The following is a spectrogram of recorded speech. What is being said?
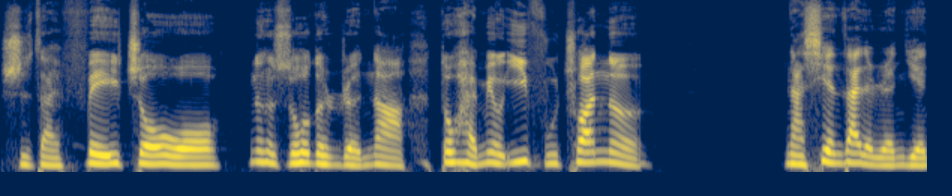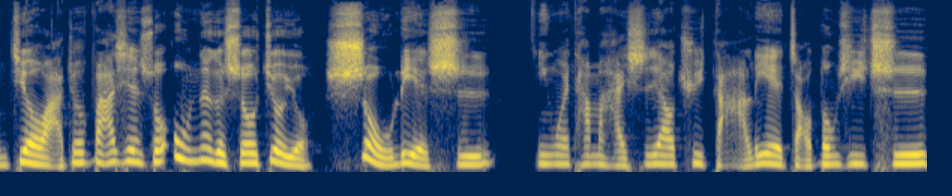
是在非洲哦。那个时候的人啊，都还没有衣服穿呢。那现在的人研究啊，就发现说，哦，那个时候就有狩猎诗，因为他们还是要去打猎找东西吃，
